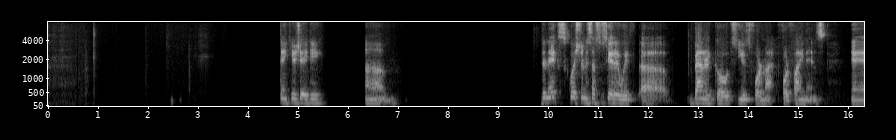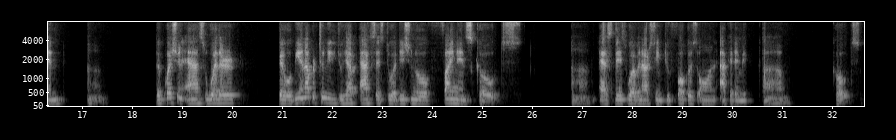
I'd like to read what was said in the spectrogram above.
Thank you, JD. Um, The next question is associated with uh, banner codes used for ma, for finance. And um, the question asks whether there will be an opportunity to have access to additional finance codes. uh, As this webinar seemed to focus on academic um, codes.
